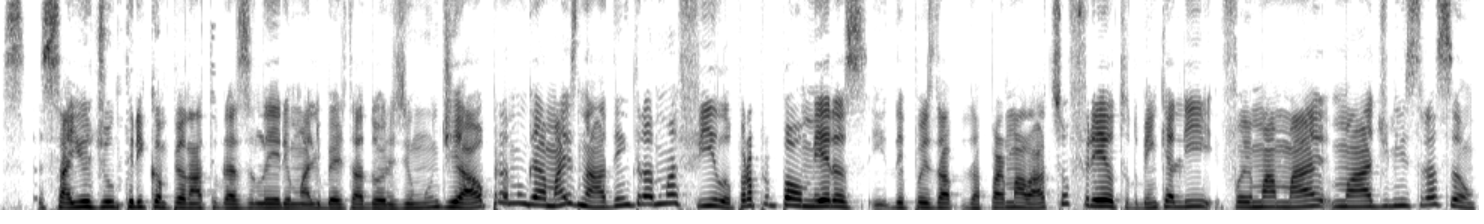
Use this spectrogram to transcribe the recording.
saiu de um tricampeonato brasileiro, e uma Libertadores e um Mundial pra não ganhar mais nada e entrar numa fila. O próprio Palmeiras, depois da, da Parmalat, sofreu. Tudo bem que ali foi uma má, má administração.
